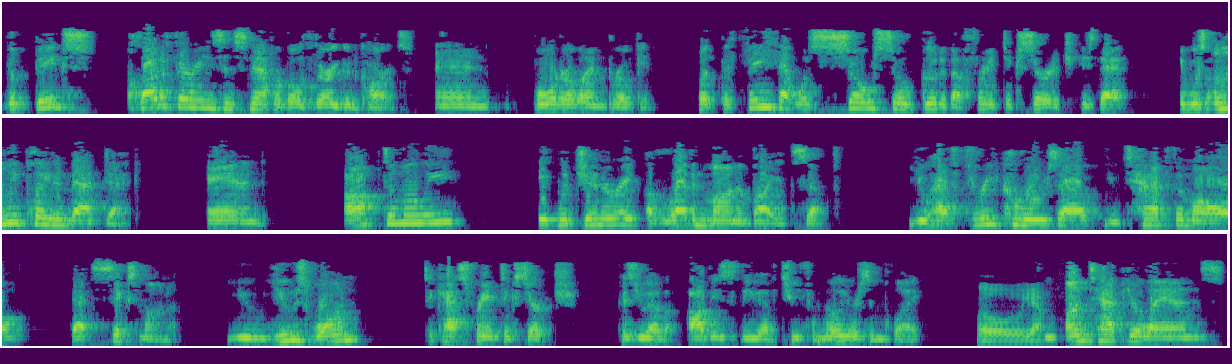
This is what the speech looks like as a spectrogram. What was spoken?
the big Cloud of Fairies and Snap are both very good cards and borderline broken. But the thing that was so so good about Frantic Search is that it was only played in that deck, and optimally, it would generate 11 mana by itself. You have three Karoos out, you tap them all, that's six mana. You use one to cast Frantic Search, because you have, obviously you have two familiars in play. Oh yeah. You untap your lands.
